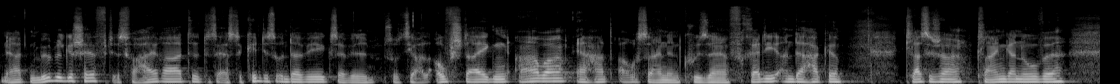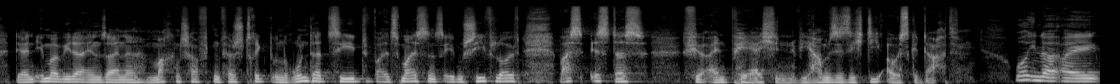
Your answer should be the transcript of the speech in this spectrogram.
Und er hat ein Möbelgeschäft, ist verheiratet, das erste Kind ist unterwegs, er will sozial aufsteigen, aber er hat auch seinen Cousin Freddy an der Hacke klassischer Kleinganove, der ihn immer wieder in seine Machenschaften verstrickt und runterzieht, weil es meistens eben schief läuft. Was ist das für ein Pärchen? Wie haben Sie sich die ausgedacht? Well, you know, I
